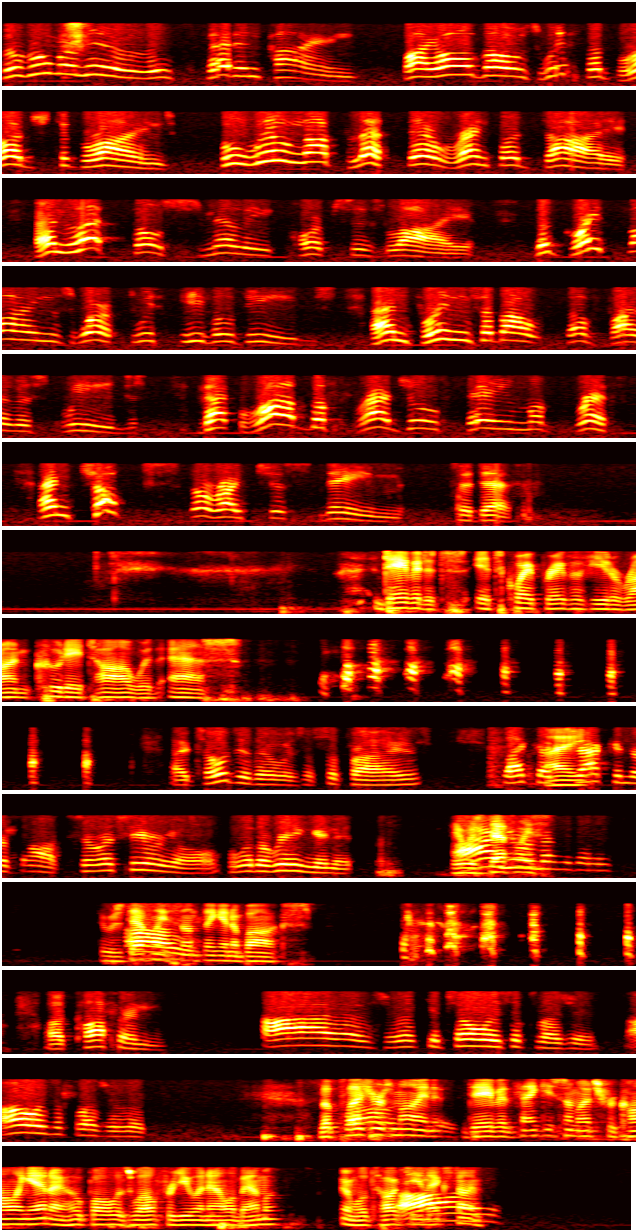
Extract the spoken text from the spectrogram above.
The rumor mill is fed in kind by all those with a grudge to grind, who will not let their rancor die, and let those smelly corpses lie. The grapevine's worked with evil deeds, and brings about the vilest weeds that rob the fragile fame of breath, and chokes the righteous name to death. David, it's it's quite brave of you to rhyme coup d'état with ass. I told you there was a surprise. Like a I- jack in the box or a cereal with a ring in it. There was ah, definitely remember those. there was definitely Oh. something in a box. a coffin. Ah, yes, Rick, it's always a pleasure. Always a pleasure, Rick. The pleasure's Oh, mine. David. Thank you so much for calling in. I hope all is well for you in Alabama, and we'll talk to you next time.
